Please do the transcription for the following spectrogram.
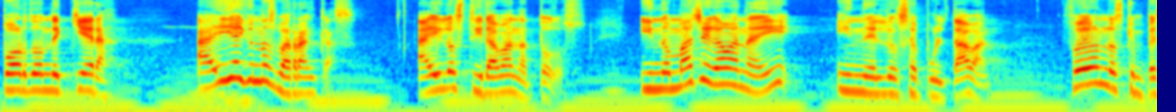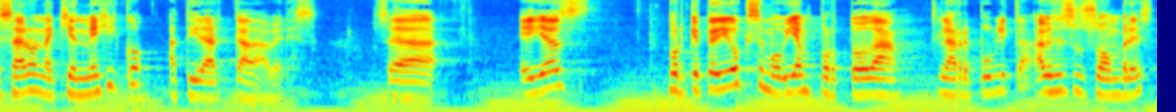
por donde quiera. Ahí hay unas barrancas. Ahí los tiraban a todos. Y nomás llegaban ahí y los sepultaban. Fueron los que empezaron aquí en México a tirar cadáveres. O sea, ellas porque te digo que se movían por toda la República, a veces sus hombres,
